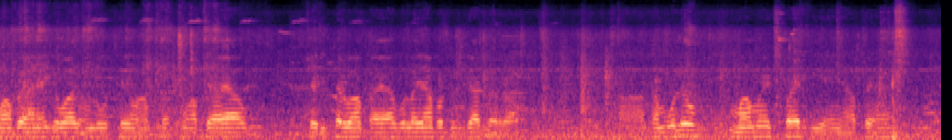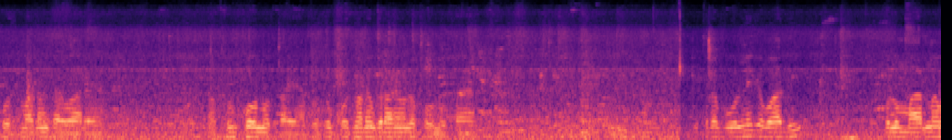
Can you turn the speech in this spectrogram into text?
वहाँ पे आने के बाद हम लोग थे वहाँ पर, वहाँ पे आया, चरित्र वहाँ पे आया, बोला यहाँ पर तुम क्या कर रहा है? तो हम बोले, "वो मामा एक्सपायर किए हैं, यहाँ पे हैं पोस्टमार्टम करवा रहे हैं। अब तुम कौन होता है यहाँ पर तो पोस्टमार्टम कराने वाला कौन होता है? इतना बोलने के बाद ही वो लोग मारना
